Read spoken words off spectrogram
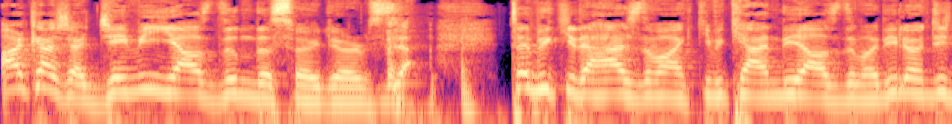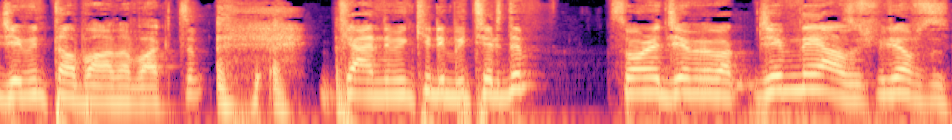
Arkadaşlar Cem'in yazdığını da söylüyorum size. Tabii ki de her zaman gibi kendi yazdığıma değil. Önce Cem'in tabağına baktım. Kendiminkini bitirdim. Sonra Cem'e bak. Cem ne yazmış biliyor musunuz?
